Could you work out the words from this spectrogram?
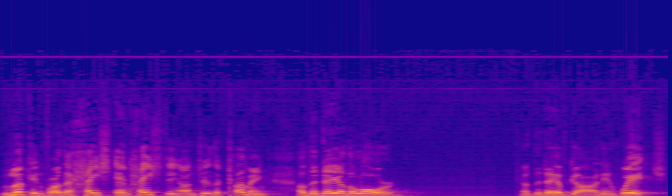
looking for the haste and hasting unto the coming of the day of the Lord, of the day of God, in which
